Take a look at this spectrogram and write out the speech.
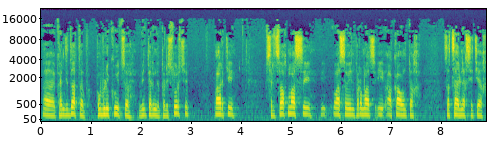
э, кандидатов публикуются в интернет-ресурсе партии, в средствах массы, массовой информации и аккаунтах в социальных сетях.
